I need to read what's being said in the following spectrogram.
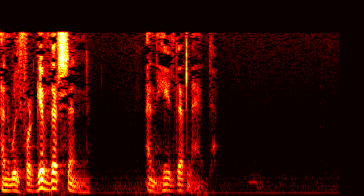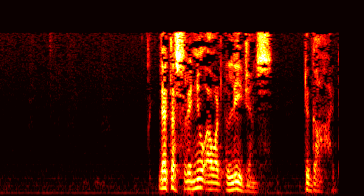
and will forgive their sin and heal their land. Let us renew our allegiance to God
